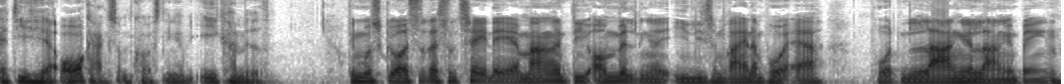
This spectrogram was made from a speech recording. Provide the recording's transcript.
af de her overgangsomkostninger, vi ikke har med. Det er måske også et resultat af, at mange af de omvæltninger, I ligesom regner på, er på den lange, lange bane,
